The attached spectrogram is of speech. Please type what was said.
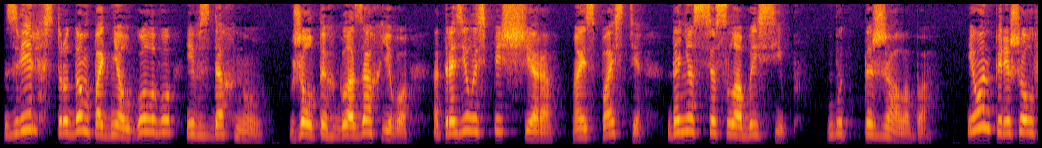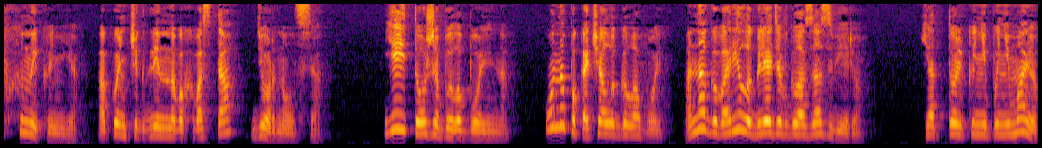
Зверь с трудом поднял голову и вздохнул. В желтых глазах его отразилась пещера, а из пасти донесся слабый сип будто жалоба. И он перешел в хныканье, а кончик длинного хвоста дернулся. Ей тоже было больно. Она покачала головой. Она говорила, глядя в глаза зверю. «Я только не понимаю,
